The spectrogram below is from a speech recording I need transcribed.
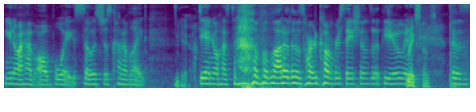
you know, I have all boys. So it's just kind of like Yeah. Daniel has to have a lot of those hard conversations with you and Makes sense. those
